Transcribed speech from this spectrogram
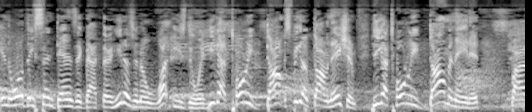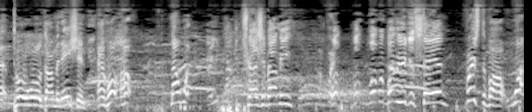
in the world they send Dan Zig back there? He doesn't know what he's doing. He got totally dom. Speaking of domination, he got totally dominated by total world domination. And ho- ho- now what? Are you talking trash about me? What, what, what, what were you just saying? First of all, why,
